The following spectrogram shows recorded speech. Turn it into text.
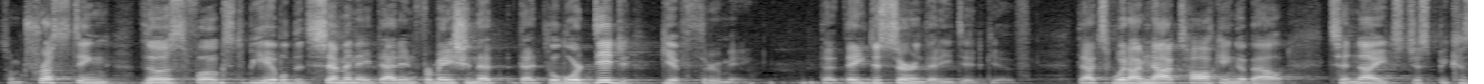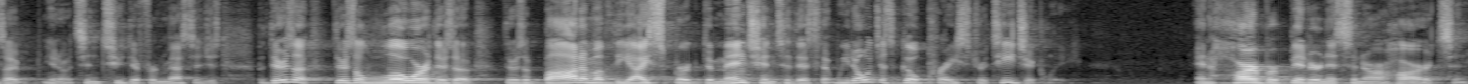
So I'm trusting those folks to be able to disseminate that information that, that the Lord did give through me, that they discerned that He did give. That's what I'm not talking about tonight just because I, you know, it's in two different messages. But there's a there's a lower, there's a there's a bottom of the iceberg dimension to this that we don't just go pray strategically and harbor bitterness in our hearts and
